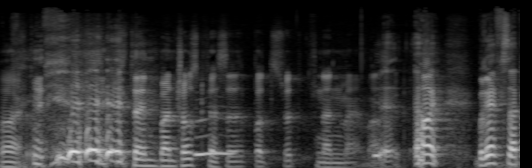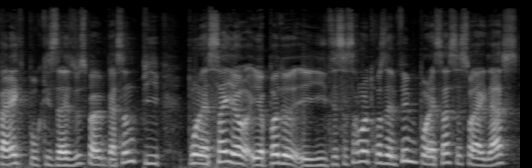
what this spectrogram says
Ouais. C'était une bonne chose qu'il fait ça, pas tout de suite, finalement. Euh, ouais. Bref, ça paraît que pour Ass 2, c'est pas la même personne. Puis pour l'instant, il y a, il y a pas de. Il était censé avoir un troisième film, pour l'instant, c'est sur la glace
